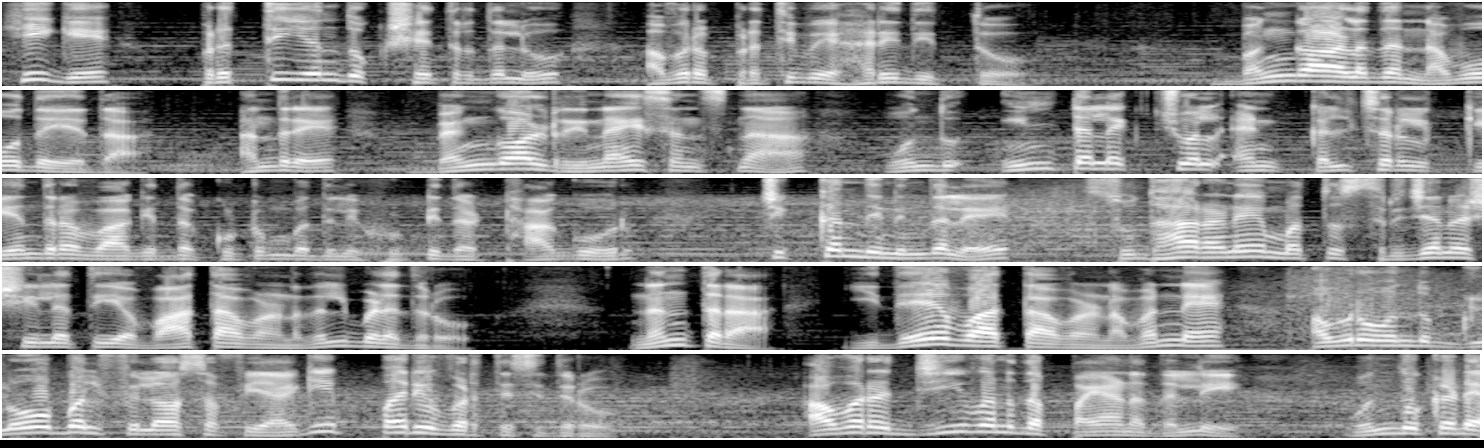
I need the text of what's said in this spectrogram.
ಹೀಗೆ ಪ್ರತಿಯೊಂದು ಕ್ಷೇತ್ರದಲ್ಲೂ ಅವರ ಪ್ರತಿಭೆ ಹರಿದಿತ್ತು. ಬಂಗಾಳದ ನವೋದಯದ, ಅಂದ್ರೆ ಬೆಂಗಾಲ್ ರಿನೈಸೆನ್ಸ್ನ ಒಂದು ಇಂಟೆಲೆಕ್ಚುವಲ್ ಆ್ಯಂಡ್ ಕಲ್ಚರಲ್ ಕೇಂದ್ರವಾಗಿದ್ದ ಕುಟುಂಬದಲ್ಲಿ ಹುಟ್ಟಿದ ಠಾಗೂರ್ ಚಿಕ್ಕಂದಿನಿಂದಲೇ ಸುಧಾರಣೆ ಮತ್ತು ಸೃಜನಶೀಲತೆಯ ವಾತಾವರಣದಲ್ಲಿ ಬೆಳೆದರು. ನಂತರ ಇದೇ ವಾತಾವರಣವನ್ನೇ ಅವರು ಒಂದು ಗ್ಲೋಬಲ್ ಫಿಲಾಸಫಿಯಾಗಿ ಪರಿವರ್ತಿಸಿದರು. ಅವರ ಜೀವನದ ಪಯಣದಲ್ಲಿ ಒಂದು ಕಡೆ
